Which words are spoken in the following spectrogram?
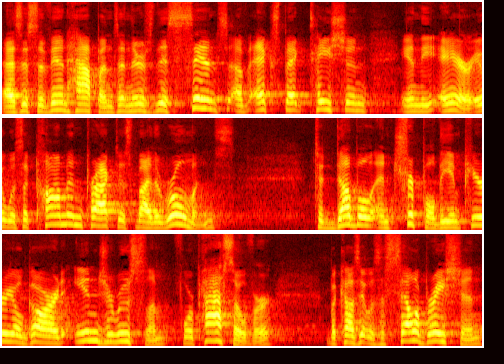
as this event happens. And there's this sense of expectation in the air. It was a common practice by the Romans to double and triple the imperial guard in Jerusalem for Passover because it was a celebration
